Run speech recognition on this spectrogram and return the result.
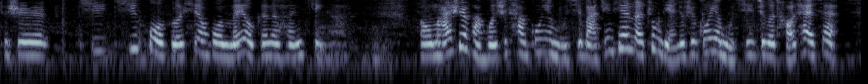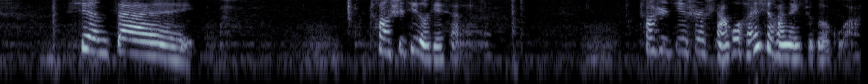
就是期期货和现货没有跟的很紧啊。啊，我们还是返回去看工业母机吧。今天的重点就是工业母机这个淘汰赛。现在创世纪都跌下来了，创世纪是散户很喜欢的一只个股啊。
